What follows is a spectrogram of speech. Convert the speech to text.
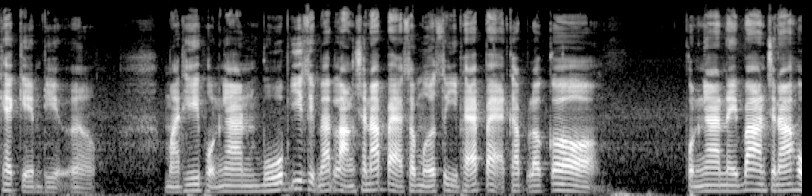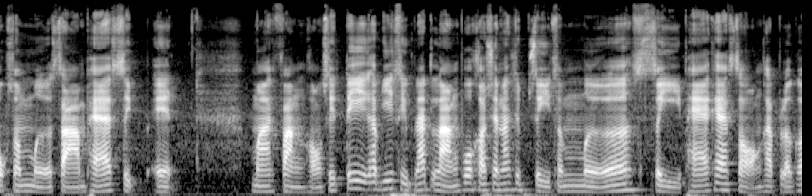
แค่เกมเดียวมาที่ผลงานบูฟ20 นัดหลังชนะ 8 เสมอ 4 แพ้ 8 ครับ แล้วก็ผลงานในบ้านชนะ 6 เสมอ 3 แพ้ 11 มาฝั่งของซิตี้ครับ 20 นัดหลัง พวกเขาชนะ 14 เสมอ 4 แพ้แค่ 2 ครับ แล้วก็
